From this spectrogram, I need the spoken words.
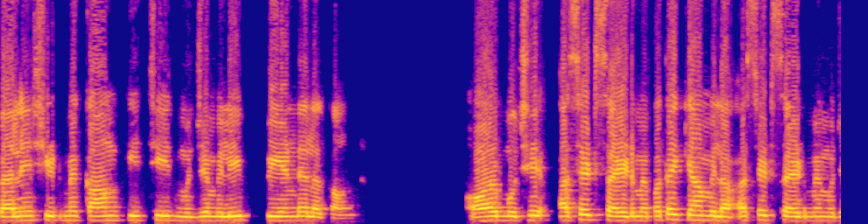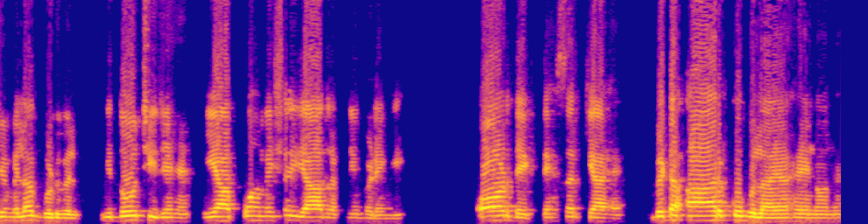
बैलेंस शीट में काम की चीज़ मुझे मिली पी एंड एल अकाउंट और मुझे असेट साइड में पता है क्या मिला? असेट साइड में मुझे मिला गुडविल ये दो चीज़ें हैं। ये आपको हमेशा याद रखनी पड़ेंगी। और देखते हैं सर क्या है। बेटा आर को बुलाया है इन्होंने।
